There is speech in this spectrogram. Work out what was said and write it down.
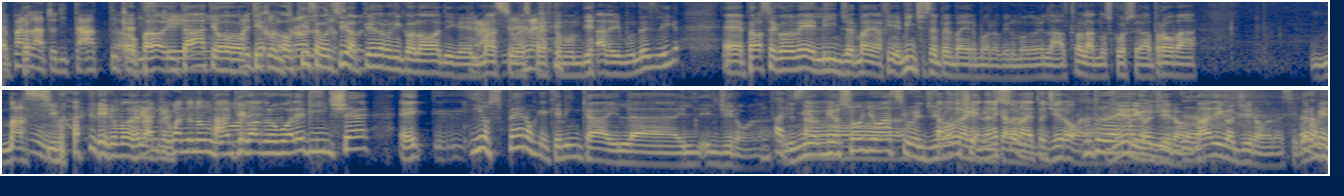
Hai parlato di tattica, ho di parlato di schemi, ho, ti chie- ho controllo, chiesto consiglio a. Pietro Nicolodi, che è il Grande, massimo eh. esperto mondiale di Bundesliga. Eh, però secondo me lì in Germania alla fine vince sempre il Bayern Monaco in un modo o nell'altro. L'anno scorso è la prova massima che in un modo o nell'altro. anche quando non Anche vuole. quando non vuole vince. E eh, io spero che, che vinca il, il, il Girona. Infatti il stavo- mio, mio sogno massimo è il Girona. Stavo dicendo, nessuno ha detto. Girona. Io dico. Girona, ma dico Girona, sì, Però per me il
